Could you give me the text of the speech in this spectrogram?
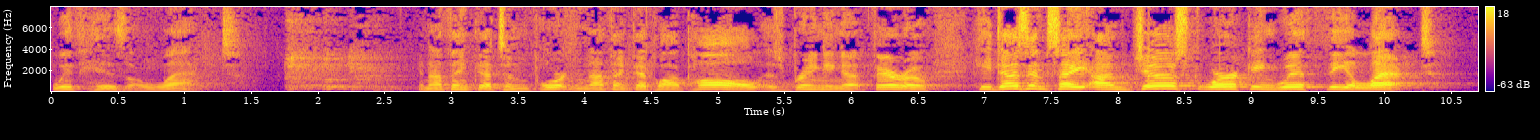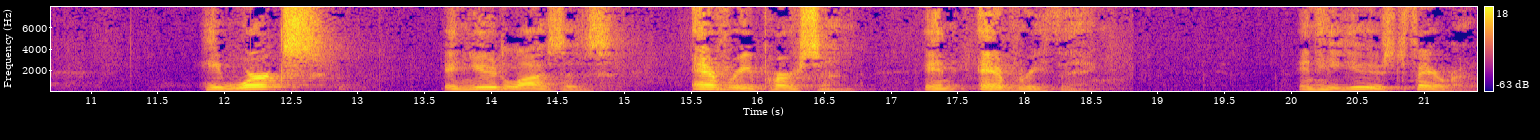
with His elect. And I think that's important. And I think that's why Paul is bringing up Pharaoh. He doesn't say, I'm just working with the elect. He works and utilizes every person in everything and he used Pharaoh.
